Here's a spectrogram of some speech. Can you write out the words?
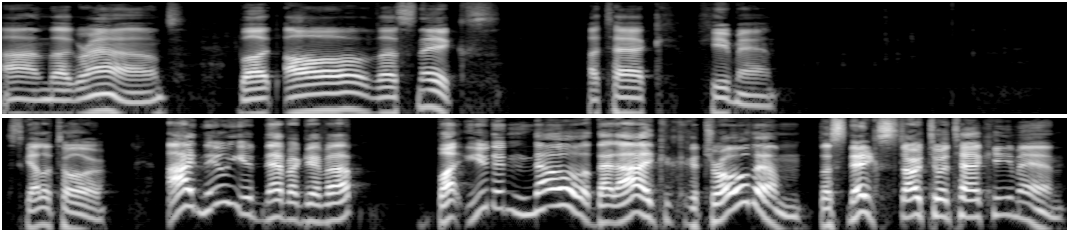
on the ground, but all the snakes attack He-Man. Skeletor. I knew you'd never give up. But you didn't know that I could control them. The snakes start to attack He Man.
